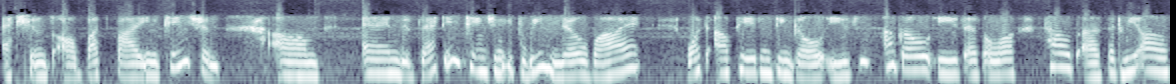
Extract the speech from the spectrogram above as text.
actions are but by intention. Um, and that intention, if we know why what our parenting goal is. Our goal is, as Allah tells us, that we are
